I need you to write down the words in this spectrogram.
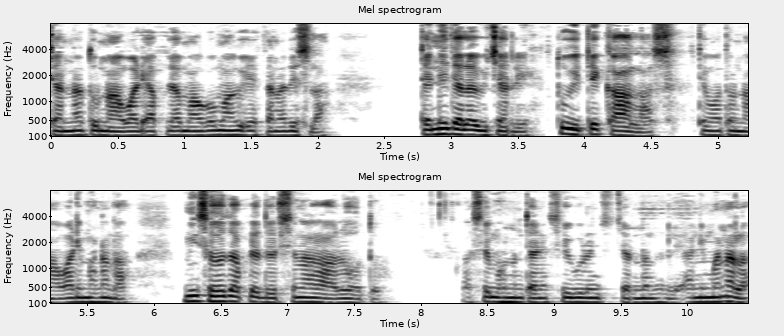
त्यांना तो नावाडी आपल्या मागोमाग येताना दिसला. त्यांनी त्याला विचारले तू इथे का आलास? तेव्हा तो नावाडी म्हणाला मी सहज आपल्या दर्शनाला आलो होतो. असे म्हणून त्याने श्रीगुरूंचे चरण धरले आणि म्हणाला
